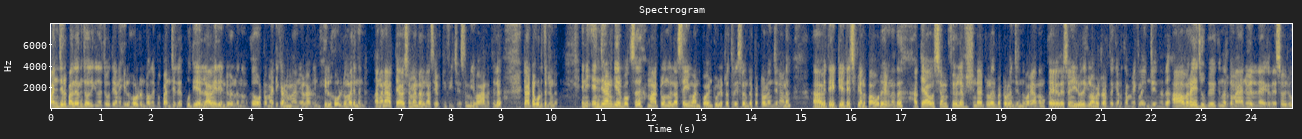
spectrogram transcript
പഞ്ചിൽ പലരും ചോദിക്കുന്ന ചോദ്യമാണ് ഹിൽ ഹോൾഡ് ഉണ്ടോന്ന്. ഇപ്പൊ പഞ്ചിൽ പുതിയ എല്ലാ വേരിയന്റുകളിലും നമുക്ക് ഓട്ടോമാറ്റിക് ആണ് മാനുവൽ ആണെങ്കിലും ഹിൽ ഹോൾഡും വരുന്നുണ്ട്. അങ്ങനെ അത്യാവശ്യം വേണ്ട എല്ലാ സേഫ്റ്റി ഫീച്ചേഴ്സും ഈ വാഹനത്തിൽ ടാറ്റ കൊടുത്തിട്ടുണ്ട്. ഇനി എഞ്ചിൻ ആൻഡ് ഗിയർ ബോക്സ് മാറ്റമൊന്നുമില്ല same one point two litre three cylinder petrol എഞ്ചിനാണ് with eighty eight H P ആണ് പവർ വരുന്നത്. അത്യാവശ്യം ഫ്യൂൽ എഫിഷ്യന്റ് ആയിട്ടുള്ള ഒരു പെട്രോൾ എഞ്ചിൻ എന്ന് പറയാം. നമുക്ക് ഏകദേശം ഇരുപത് കിലോമീറ്റർ അടുത്തൊക്കെയാണ് കമ്പനി ക്ലെയിം ചെയ്യുന്നത്. ആവറേജ് ഉപയോഗിക്കുന്നവർക്ക് മാനുവലിന് ഏകദേശം ഒരു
